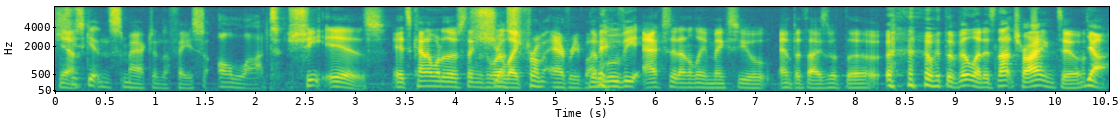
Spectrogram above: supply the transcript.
Yeah. she's getting smacked in the face a lot. she is. It's kind of one of those things Just where like from everybody the movie accidentally makes you empathize with the with the villain. It's not trying to. yeah.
